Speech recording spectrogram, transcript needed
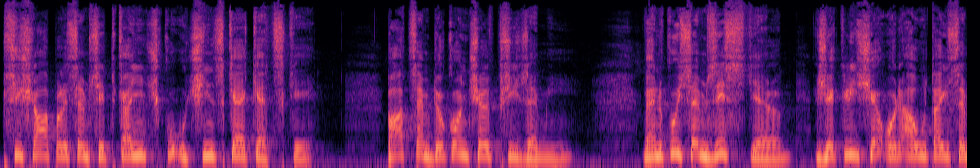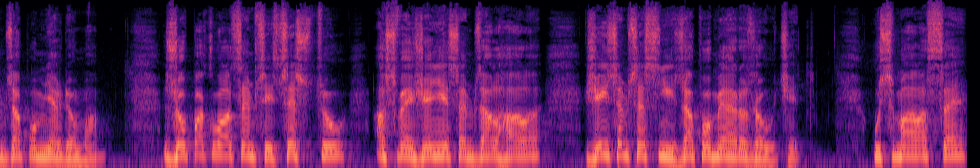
přišlápl jsem si tkaničku u čínské kecky. Pád jsem dokončil v přízemí. Venku jsem zjistil, že klíče od auta jsem zapomněl doma. Zopakoval jsem si cestu a své ženě jsem zalhal, že jsem se s ní zapomněl rozloučit. Usmála se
